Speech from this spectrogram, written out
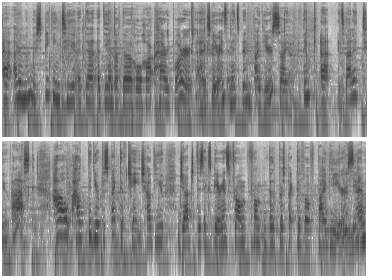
uh, I remember speaking to you at the at the end of the whole Har Harry Potter uh, okay. experience, and it's been five years. So I think uh, it's valid to ask how how did your perspective change? How do you judge this experience from from the perspective of five years? Yeah. And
